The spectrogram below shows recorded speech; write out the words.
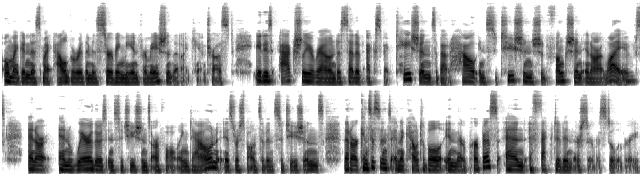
oh my goodness, my algorithm is serving me information that I can't trust. It is actually around a set of expectations about how institutions should function in our lives and are and where those institutions are falling down is responsive institutions that are consistent and accountable in their purpose and effective in their service delivery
